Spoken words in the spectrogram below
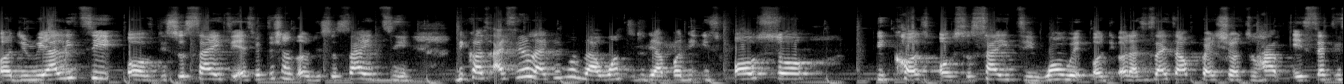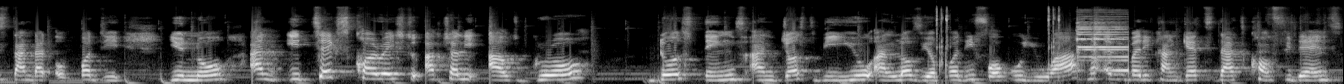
or the reality of the society, expectations of the society. Because I feel like people that want to do their body is also because of society one way or the other societal pressure to have a certain standard of body you know and it takes courage to actually outgrow those things and just be you and love your body for who you are. Not everybody can get that confidence.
